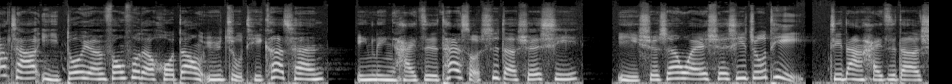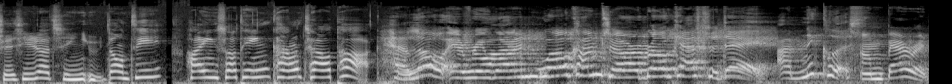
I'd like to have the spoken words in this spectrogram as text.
康桥以多元丰富的活动与主题课程，引领孩子探索式的学习，以学生为学习主体，激荡孩子的学习热情与动机。欢迎收听康桥 Talk。 Hello, everyone. Welcome to our broadcast today. I'm Nicholas. I'm Baron.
